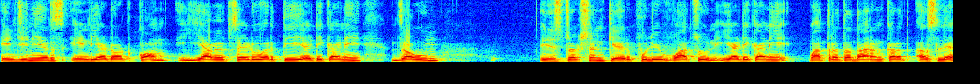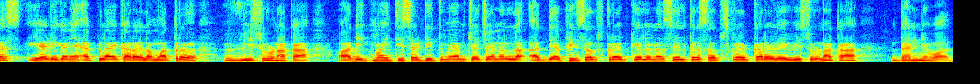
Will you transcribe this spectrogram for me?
engineers India dot com या वेबसाईटवरती या ठिकाणी जाऊन इन्स्ट्रक्शन केअरफुली वाचून या ठिकाणी पात्रता धारण करत असल्यास या ठिकाणी अप्लाय करायला मात्र विसरू नका. अधिक माहितीसाठी तुम्ही आमच्या चॅनलला अद्यापही सबस्क्राईब केलं नसेल तर सबस्क्राईब करायला विसरू नका. धन्यवाद.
